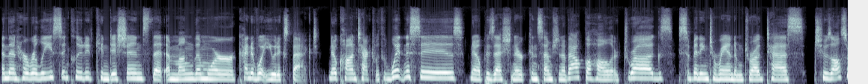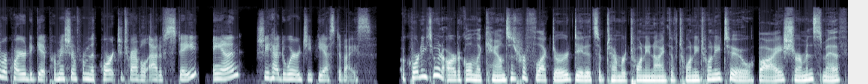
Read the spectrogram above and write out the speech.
and then her release included conditions that among them were kind of what you would expect no contact with witnesses, no possession or consumption of alcohol or drugs, submitting to random drug tests. She was also required to get permission from the court to travel out of state, and she had to wear a GPS device. According to an article in the Kansas Reflector dated September 29th of 2022 by Sherman Smith,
